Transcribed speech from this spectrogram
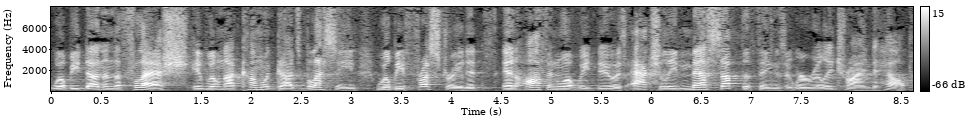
will be done in the flesh. It will not come with God's blessing. We'll be frustrated. And often what we do is actually mess up the things that we're really trying to help.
